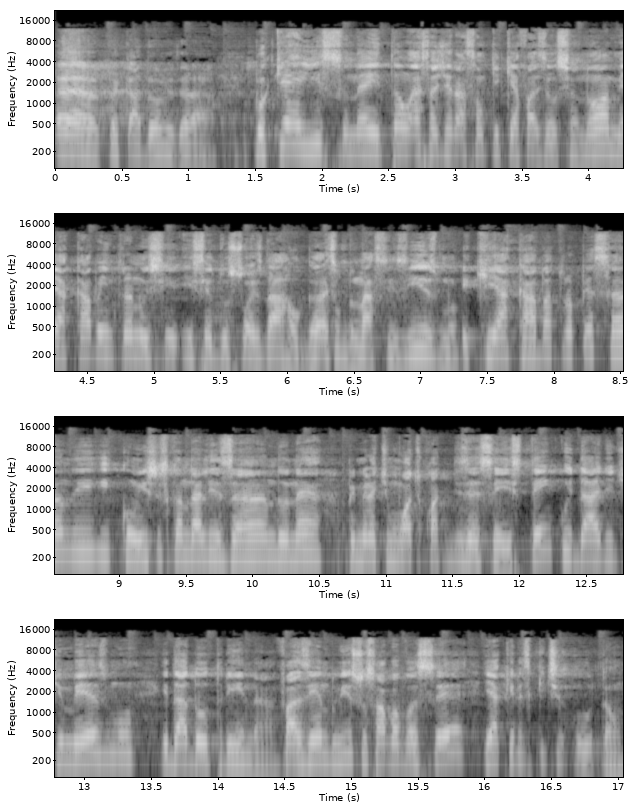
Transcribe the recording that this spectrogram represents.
É, pecador miserável. Porque é isso, né? Então, essa geração que quer fazer o seu nome acaba entrando em seduções da arrogância, do narcisismo, e que acaba tropeçando e, e com isso escandalizando, né? 1 Timóteo 4,16. Tem cuidado de ti mesmo e da doutrina. Fazendo isso, salva você e aqueles que te lutam.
